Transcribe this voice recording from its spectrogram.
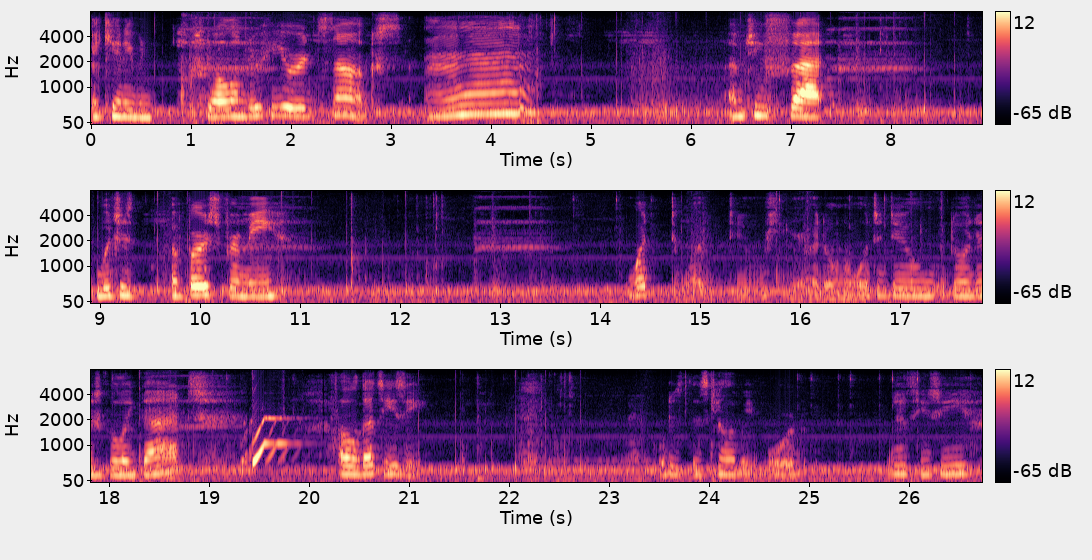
I, can't even crawl under here. It sucks. Mm. I'm too fat, which is a first for me. What do I do here? I don't know what to do. Do I just go like that? Oh, that's easy. What is this calibrate board? That's easy.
